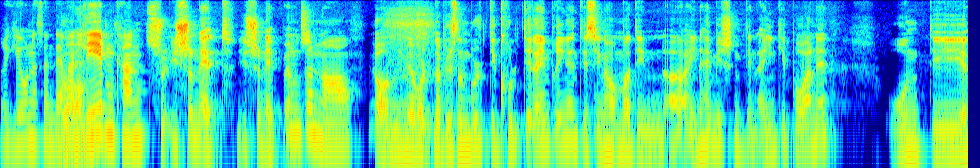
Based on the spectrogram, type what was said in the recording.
Region ist, in der ja, man leben kann. Ist schon nett, ist schon nett bei uns. Genau. Ja, und wir wollten ein bisschen Multikulti reinbringen, deswegen haben wir den äh, Einheimischen, den Eingeborenen und die,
